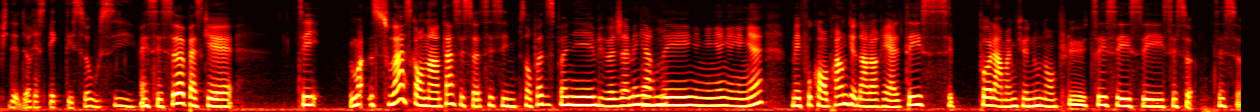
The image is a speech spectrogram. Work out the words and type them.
puis de, de respecter ça aussi. Mais c'est ça, parce que, tu sais, moi, souvent, ce qu'on entend, c'est ça. tu sais, c'est- Ils sont pas disponibles, ils veulent jamais garder, gna, gna, gna, gna, gna, gna. mais il faut comprendre que dans leur réalité, c'est pas la même que nous non plus. Tu sais, c'est- ça. C'est ça.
